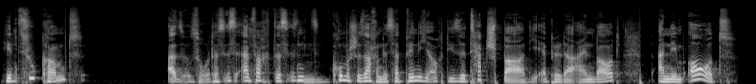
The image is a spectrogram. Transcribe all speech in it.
Hinzu kommt, also so, das ist einfach, das sind mhm. komische Sachen. Deshalb finde ich auch diese Touchbar, die Apple da einbaut, an dem Ort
